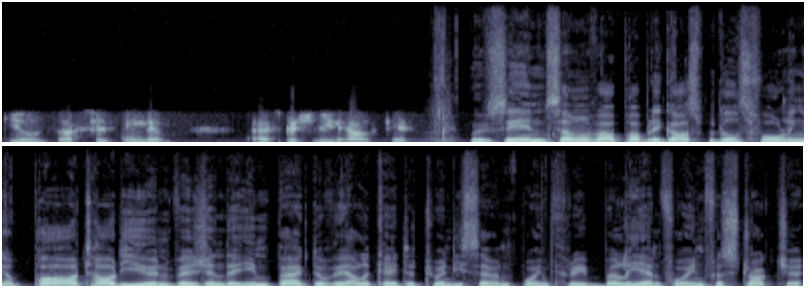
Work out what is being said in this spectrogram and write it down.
skills assisting them especially in healthcare. We've seen some of our public hospitals falling apart. How do you envision the impact of the allocated 27.3 billion for infrastructure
